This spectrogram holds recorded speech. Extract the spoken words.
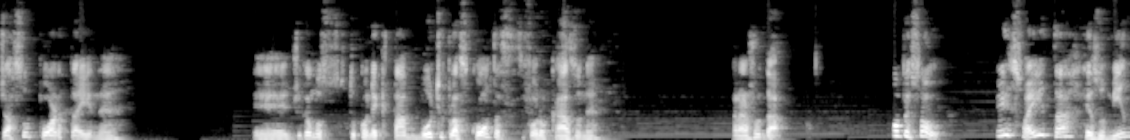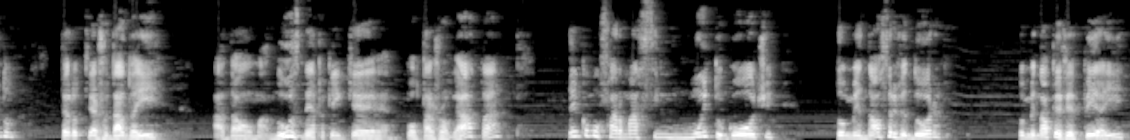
já suporta aí, né? É, digamos, tu conectar múltiplas contas, se for o caso, né? Para ajudar. Bom, pessoal, é isso aí, tá? Resumindo, espero ter ajudado aí a dar uma luz, né, para quem quer voltar a jogar, tá? Tem como farmar assim muito gold, dominar o servidor, dominar o PVP aí.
